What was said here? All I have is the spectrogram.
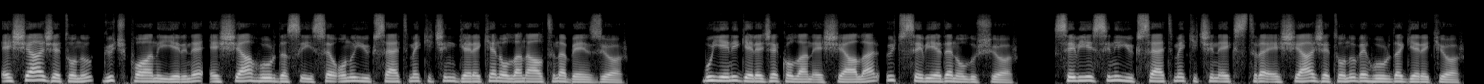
Eşya jetonu, güç puanı yerine, eşya hurdası ise onu yükseltmek için gereken olan altına benziyor. Bu yeni gelecek olan eşyalar, 3 seviyeden oluşuyor. Seviyesini yükseltmek için ekstra eşya jetonu ve hurda gerekiyor.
